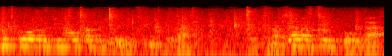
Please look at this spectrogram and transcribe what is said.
空港の機能拡充につい。ては、松山空港が、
